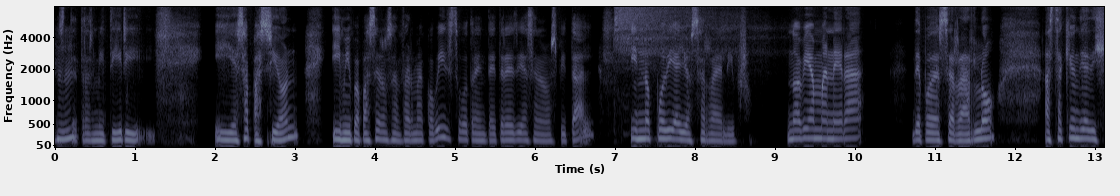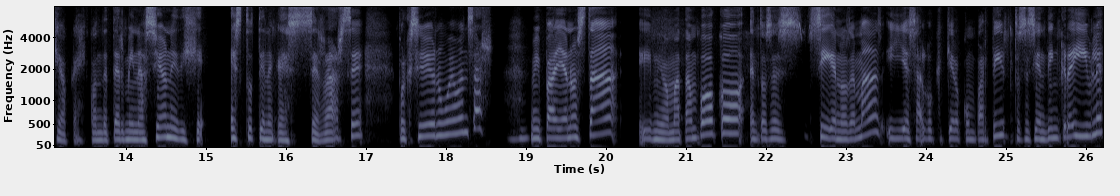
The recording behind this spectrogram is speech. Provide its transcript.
este, transmitir y, y esa pasión. Y mi papá se nos enferma de COVID, estuvo 33 días en el hospital y no podía yo cerrar el libro. No había manera de poder cerrarlo hasta que un día dije, ok, con determinación y dije, esto tiene que cerrarse porque si yo no voy a avanzar. Mi padre ya no está, y mi mamá tampoco, entonces siguen los demás y es algo que quiero compartir, entonces se siente increíble,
